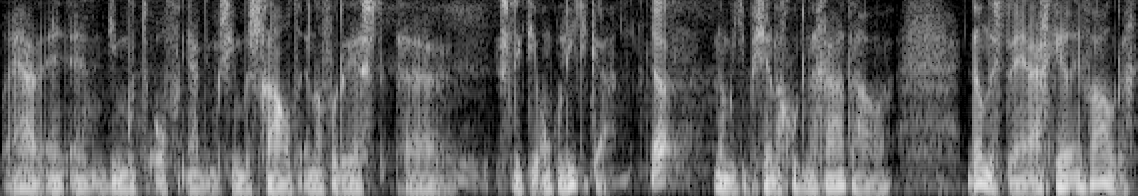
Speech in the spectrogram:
ja, en, en, die moet, of ja, die misschien bestraalt en dan voor de rest uh, slikt die oncolytica. Ja. Dan moet je patiënt goed in de gaten houden. Dan is het eigenlijk heel eenvoudig.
